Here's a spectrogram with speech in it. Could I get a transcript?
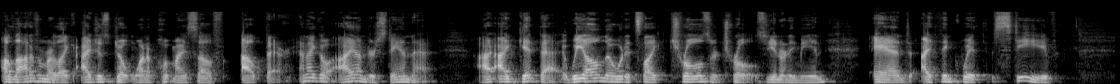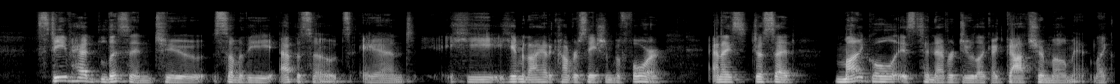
a lot of them are like, I just don't want to put myself out there." And I go, I understand that. I, I get that. We all know what it's like. Trolls are trolls. You know what I mean? And I think with Steve, Steve had listened to some of the episodes and he him and I had a conversation before and I just said my goal is to never do like a gotcha moment like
